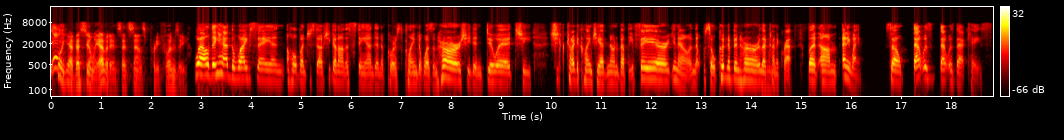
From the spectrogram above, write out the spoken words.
Yay. Well, yeah, that's the only evidence. That sounds pretty flimsy. Well, they had the wife saying a whole bunch of stuff. She got on the stand and of course claimed it wasn't her. She didn't do it. She she tried to claim she hadn't known about the affair, you know, and that so it couldn't have been her, that Mhm. kind of crap. But um anyway, so that was that was that case.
